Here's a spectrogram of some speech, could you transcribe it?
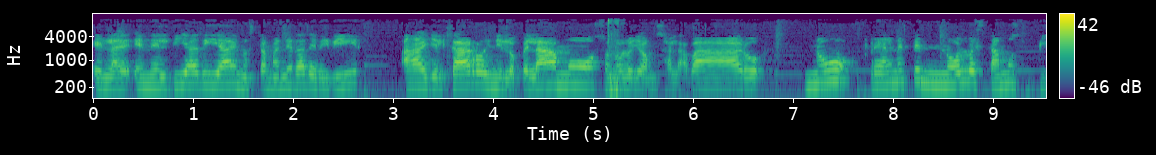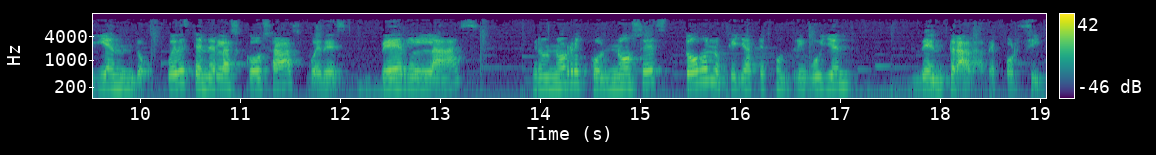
En, la, en el día a día, en nuestra manera de vivir, hay el carro y ni lo pelamos o no lo llevamos a lavar o no, realmente no lo estamos viendo. Puedes tener las cosas, puedes verlas, pero no reconoces todo lo que ya te contribuyen de entrada, de por sí.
